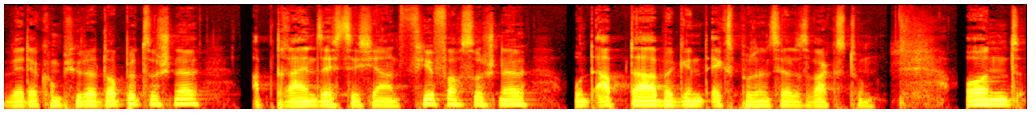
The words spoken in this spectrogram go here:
wäre der Computer doppelt so schnell, ab 63 Jahren vierfach so schnell und ab da beginnt exponentielles Wachstum. Und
